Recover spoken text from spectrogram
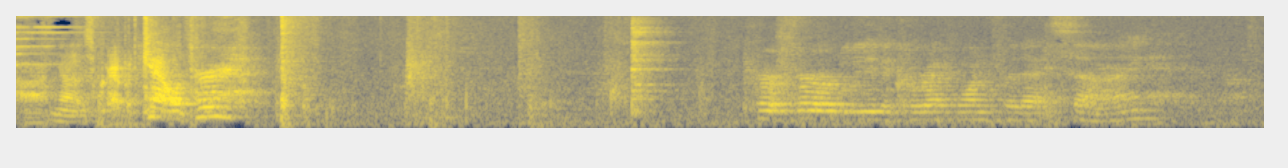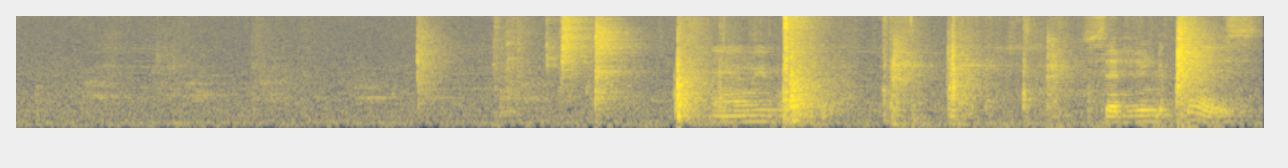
Alright, Now let's grab a caliper. Preferably the correct one for that side. And we will set it into place.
